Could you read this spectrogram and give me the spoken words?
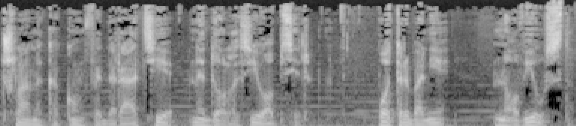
članaka konfederacije ne dolazi u obzir. Potreban je novi ustav.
